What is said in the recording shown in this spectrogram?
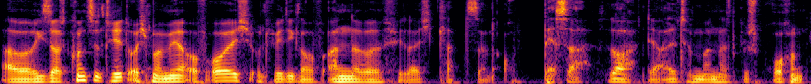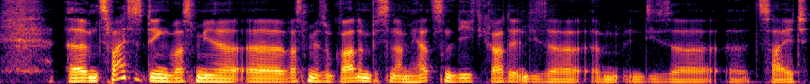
Aber wie gesagt, konzentriert euch mal mehr auf euch und weniger auf andere. Vielleicht klappt es dann auch besser. So, der alte Mann hat gesprochen. Ähm, zweites Ding, was mir, äh, was mir so gerade ein bisschen am Herzen liegt, gerade in dieser, ähm, in dieser äh, Zeit,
